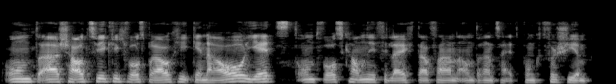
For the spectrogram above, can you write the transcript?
und äh, schaut's wirklich, was brauche ich genau jetzt und was kann ich vielleicht auf einen anderen Zeitpunkt verschieben.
